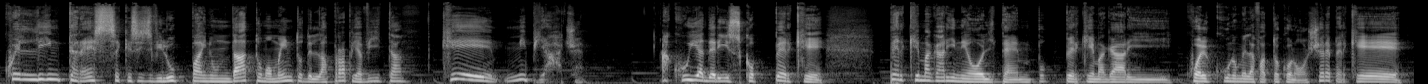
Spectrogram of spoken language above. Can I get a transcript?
quell'interesse che si sviluppa in un dato momento della propria vita che mi piace, a cui aderisco perché perché magari ne ho il tempo, perché magari qualcuno me l'ha fatto conoscere, perché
